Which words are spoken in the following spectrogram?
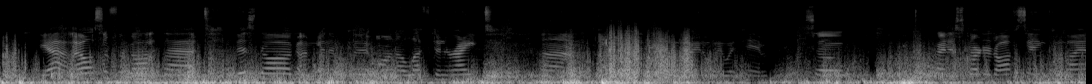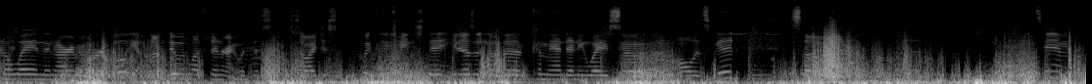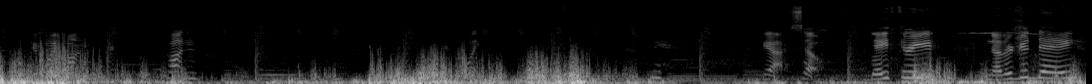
uh, yeah, I also forgot that this dog I'm gonna put on a left and right. Um, I'm gonna do come by and away with him. So kind of started off saying come by and away, and then I remembered, oh yeah, I'm doing left and right with this. So I just quickly changed it. He doesn't know the command anyway, so um, all is good. So uh, that's him. Good boy, Cotton. Cotton. Good boy. Yeah, so day three, another good day.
